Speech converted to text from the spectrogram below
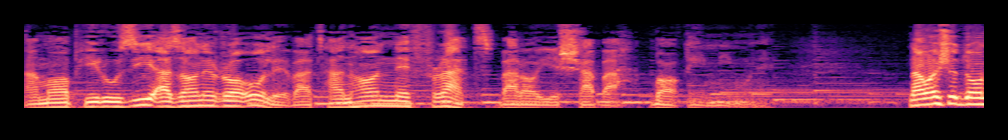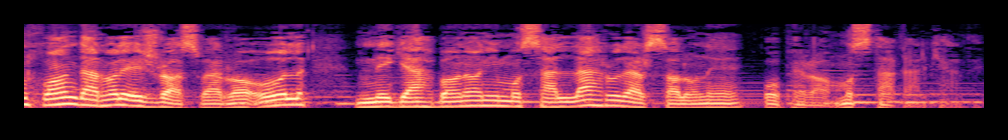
اما پیروزی از آن راوله و تنها نفرت برای شبه باقی میمونه. نمایش دون خوان در حال اجراست و راول نگهبانانی مسلح رو در سالن اپرا مستقر کرده.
